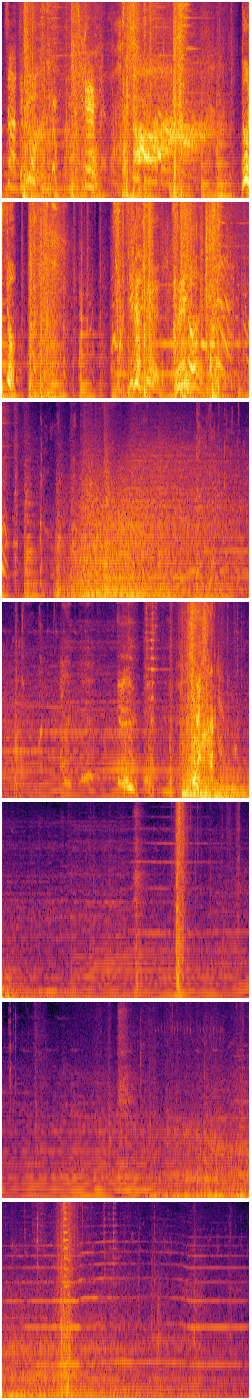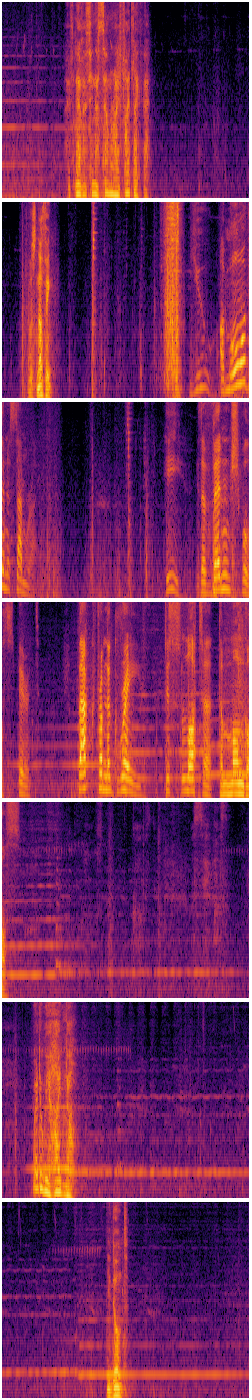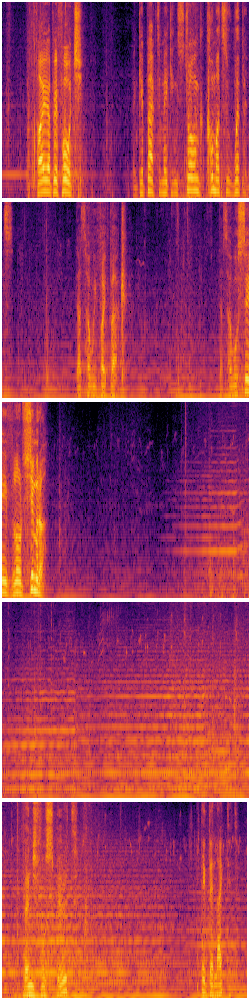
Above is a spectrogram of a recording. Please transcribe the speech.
さあ敵どうしよう seen a samurai fight like that. It was nothing. You are more than a samurai. He is a vengeful spirit, back from the grave to slaughter the Mongols. Where do we hide now? You don't. Fire up your forge. And get back to making strong Komatsu weapons. That's how we fight back. That's how we'll save Lord Shimura. Vengeful spirit? I think they liked it.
